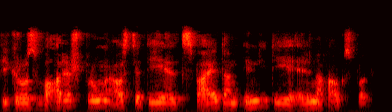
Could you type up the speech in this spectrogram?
Wie groß war der Sprung aus der DEL 2 dann in die DEL nach Augsburg?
